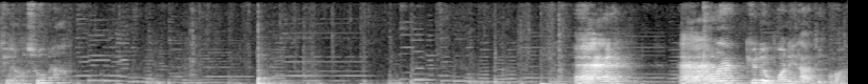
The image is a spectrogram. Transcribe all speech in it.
tiralo sopra. Eh? Eh? Chiudi un po' nei lati qua.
